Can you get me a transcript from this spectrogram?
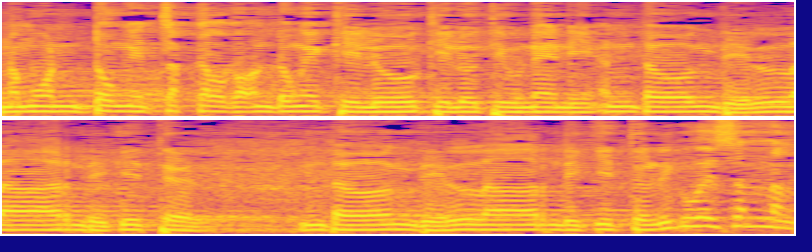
nemu entunge cekel kok entunge gelo-gelo diuneni entung dilor ndi kidul entung dilor ndi kidul iku wis seneng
